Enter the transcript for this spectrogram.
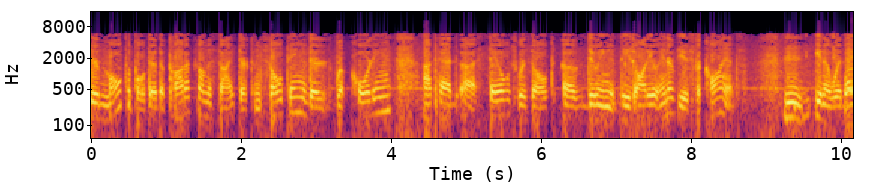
they're multiple. They're the products on the site. They're consulting. They're recording. I've had uh, sales result of doing these audio interviews for clients. Mm. You know, Well, they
